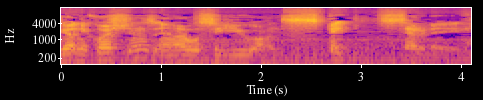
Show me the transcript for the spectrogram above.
got any questions, and I will see you on Skype Saturday.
